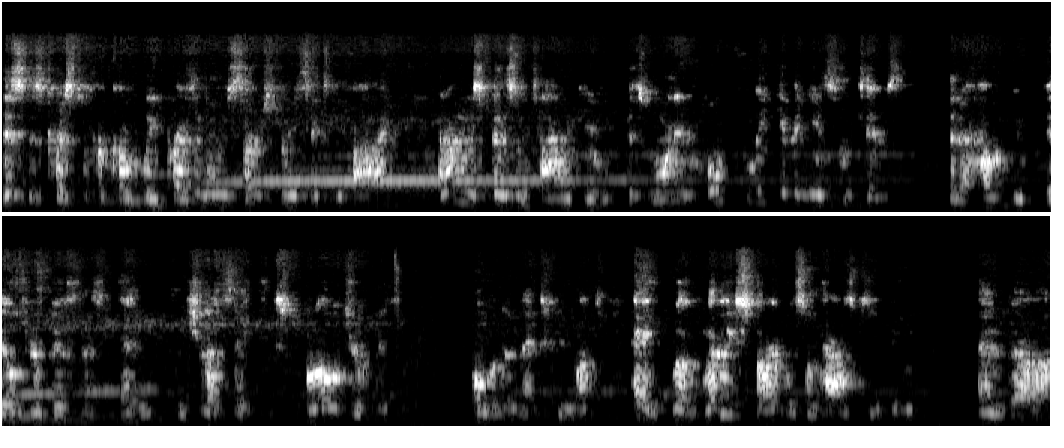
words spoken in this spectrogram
This is Christopher Cokely, President of Surge 365, and I'm going to spend some time with you this morning, hopefully giving you some tips that'll help you build your business and, and should I say, explode your business over the next few months. Hey, look, let me start with some housekeeping, and uh,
